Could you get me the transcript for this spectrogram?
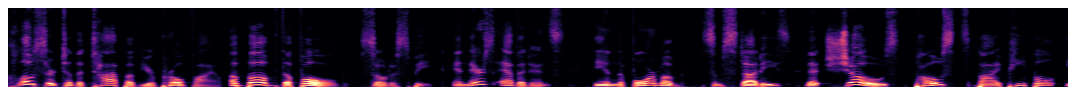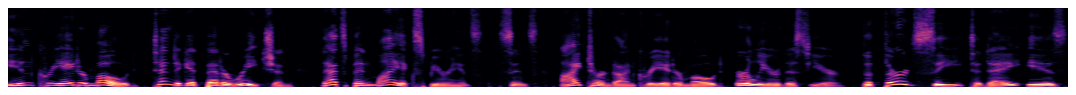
closer to the top of your profile, above the fold, so to speak. And there's evidence in the form of some studies that shows posts by people in creator mode tend to get better reach and that's been my experience since I turned on creator mode earlier this year. The third C today is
